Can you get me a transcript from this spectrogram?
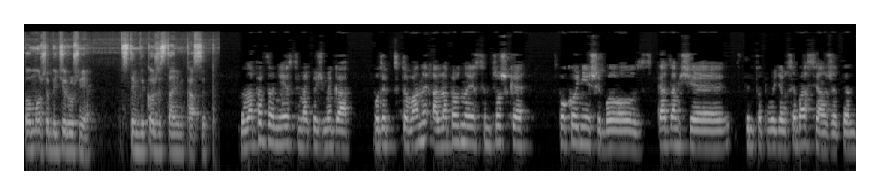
bo może być różnie z tym wykorzystaniem kasy? No na pewno nie jestem jakoś mega podekscytowany, ale na pewno jestem troszkę spokojniejszy, bo zgadzam się z tym, co powiedział Sebastian, że ten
